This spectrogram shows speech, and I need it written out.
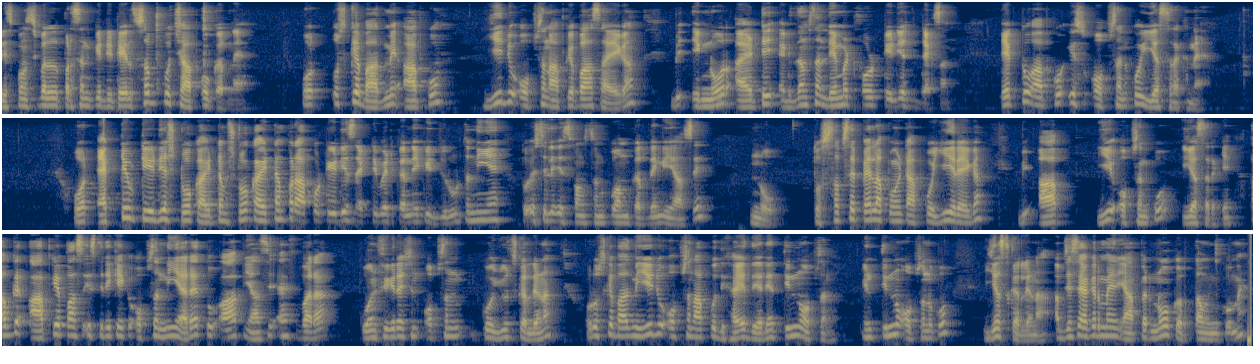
रिस्पॉन्सिबल पर्सन की डिटेल सब कुछ आपको करना है। और उसके बाद में आपको ये जो ऑप्शन आपके पास आएगा ignore I I T exemption limit for TDS detection एक तो आपको इस ऑप्शन को यस रखना है। और active TDS stock item stock item पर आपको टीडीएस एक्टिवेट करने की ज़रूरत नहीं है तो इसलिए इस फ़ंक्शन को हम कर देंगे यहाँ से नो। तो सबसे पहला पॉइंट आपको ये रहेगा भी आप ये ऑप्शन को यस रखें। अगर आपके पास इस तरीके का ऑप्शन नहीं आ रहा है तो आप यहाँ से एफ़ बारह कॉन्फ़िगरेशन ऑप्शन को यूज़ कर लेना और उसके बाद में ये जो ऑप्शन आपको दिखाई दे रहे हैं, तीनों ऑप्शन इन तीनों ऑप्शनों को यस कर लेना। अब जैसे अगर मैं यहाँ पर नो करता हूँ इनको मैं,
